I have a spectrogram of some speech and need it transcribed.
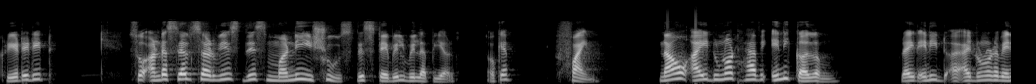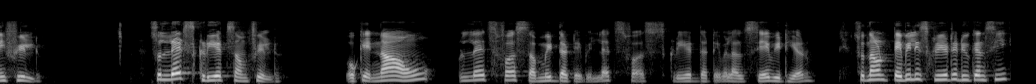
created it. So under self-service, this money issues, this table will appear. Okay, fine. Now I do not have any column, right? Any, I I do not have any field. So let's create some field. Okay, now let's first submit the table. Let's first create the table. I'll save it here. So now table is created, you can see,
